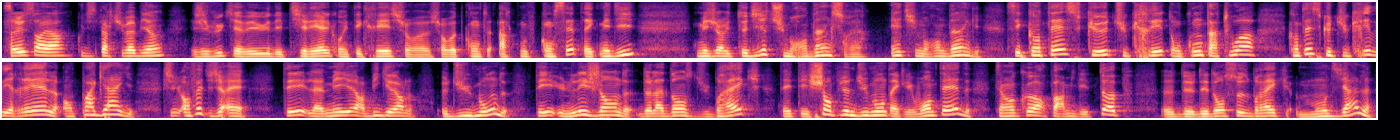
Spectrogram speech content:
Salut Soria, j'espère que tu vas bien. J'ai vu qu'il y avait eu des petits réels qui ont été créés sur sur votre compte Art Move Concept avec Mehdi. Mais j'ai envie de te dire, tu me rends dingue, Soria. Eh, tu me rends dingue. C'est quand est-ce que tu crées ton compte à toi? Quand est-ce que tu crées des réels en pagaille? En fait, je dirais, eh, t'es la meilleure big girl euh, du monde, t'es une légende de la danse du break, t'as été championne du monde avec les Wanted, t'es encore parmi les tops euh, des danseuses break mondiales.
